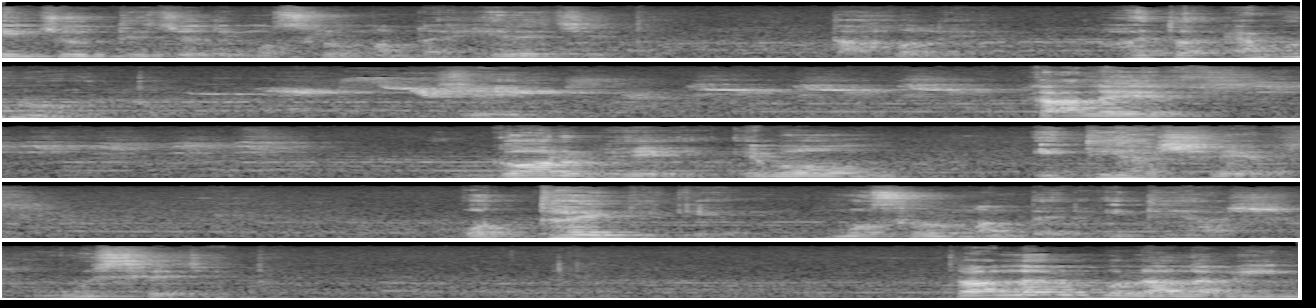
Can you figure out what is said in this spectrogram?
এই যুদ্ধে যদি মুসলমানরা হেরে যেত, তাহলে হয়তো এমনও হতো যে কালের গর্ভে এবং ইতিহাসের অধ্যায় থেকে মুসলমানদের ইতিহাস মুছে যেত। তো আল্লাহ রবুল আলমিন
